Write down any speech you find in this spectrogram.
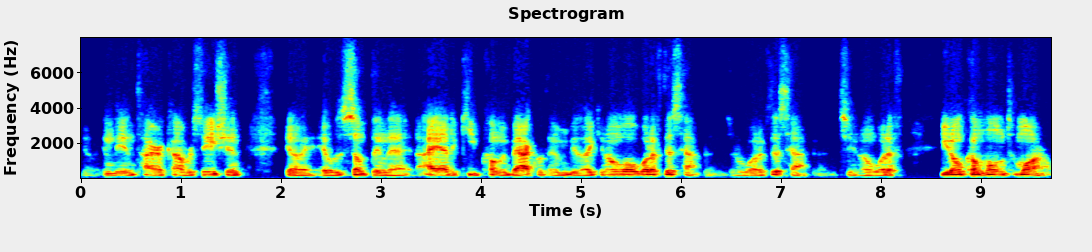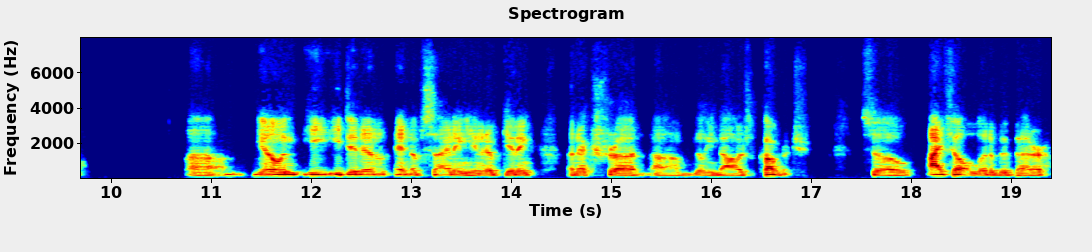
you know, in the entire conversation, you know, it was something that I had to keep coming back with him and be like, you know, well, what if this happens, or what if this happens? You know, what if you don't come home tomorrow? Um, you know, and he he did end, end up signing. He ended up getting an extra um, million dollars of coverage. So I felt a little bit better.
